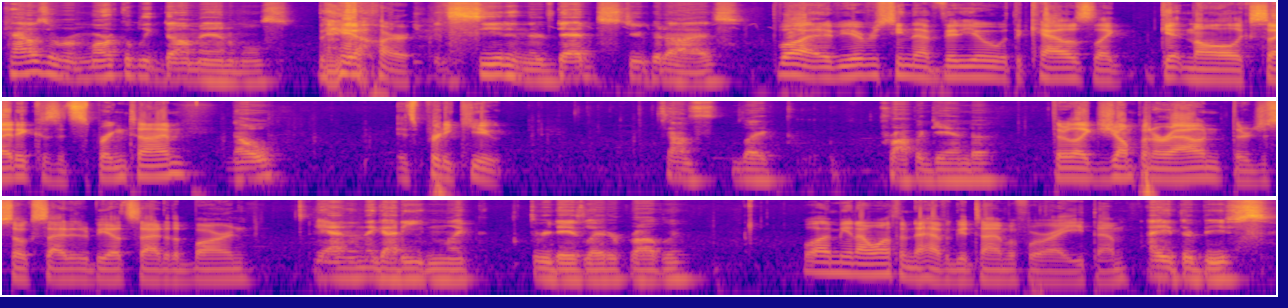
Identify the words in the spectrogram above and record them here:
Cows are remarkably dumb animals. They are. You can see it in their dead stupid eyes. But have you ever seen that video with the cows like getting all excited because it's springtime? No, It's pretty cute. sounds like propaganda. They're like jumping around. They're just so excited to be outside of the barn. Yeah, and then they got eaten like three days later, probably. Well, I mean, I want them to have a good time before I eat them. I eat their beefs.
